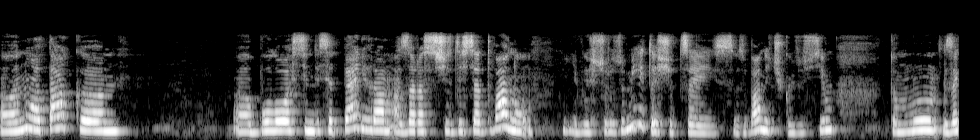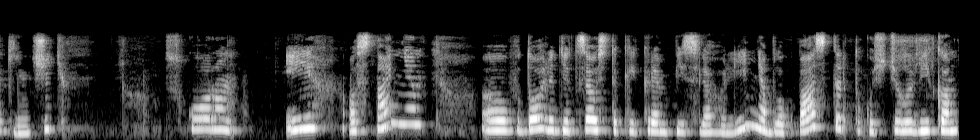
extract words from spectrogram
Е, Ну, а так е, е, було 75 грам, а зараз 62. Ну, і ви ж розумієте, що це із з баночкою з усім, тому закінчить скоро. І останнє в догляді це ось такий крем після гоління, блокбастер, також чоловіка.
